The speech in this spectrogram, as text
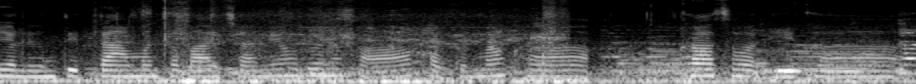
อย่าลืมติดตามวันสบายชาแนลด้วยนะคะ ขอบคุณมากค่ะ ค่ะสวัสดีค่ะ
